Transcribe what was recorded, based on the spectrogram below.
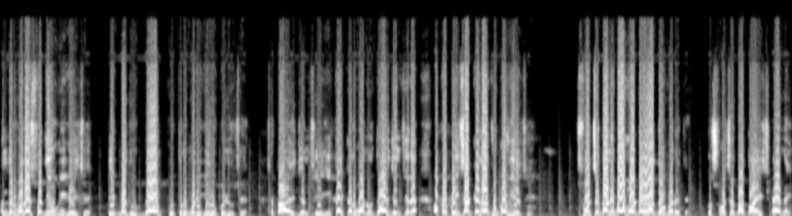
અંદર વનસ્પતિ ઉગી ગઈ છે. એક બાજુ ડોગ, કૂતરું મરી ગયેલું પડ્યું છે. છતાં એજન્સીએ એ કઈ કરવાનું તો એજન્સીને આપણે પૈસા કેના ચૂકવીએ છીએ? સ્વચ્છતાની બહુ મોટો વાતો કરે છે. તો સ્વચ્છતા તો અહીં છે નહીં.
